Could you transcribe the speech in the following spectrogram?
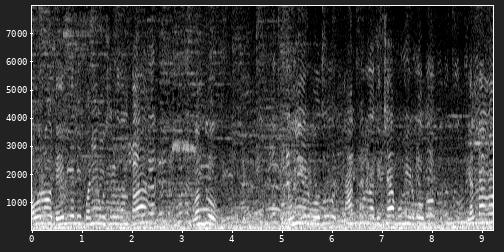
ಅವರು ದೆಹಲಿಯಲ್ಲಿ ಕೊನೆ ಉಸಿರಿಡಿದಂಥ ಒಂದು ಮನೆ ಇರ್ಬೋದು, ನಾಗ್ಪುರದ ದೀಕ್ಷಾಭೂಮಿ ಇರ್ಬೋದು, ಎಲ್ಲನೂ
